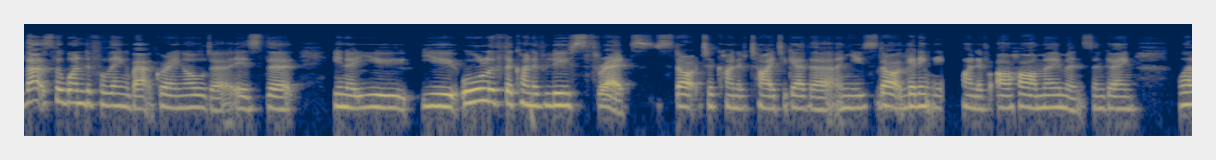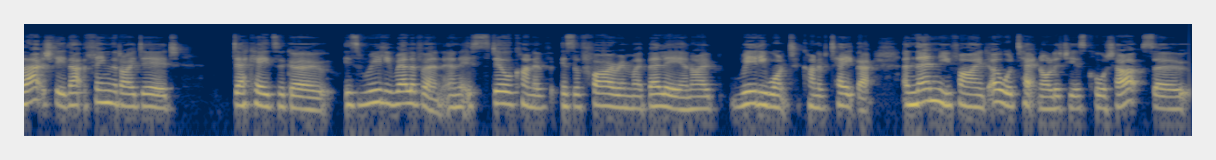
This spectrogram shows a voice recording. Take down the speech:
that's the wonderful thing about growing older is that you know you you all of the kind of loose threads start to kind of tie together and you start mm-hmm. getting these kind of aha moments and going well actually that thing that i did decades ago is really relevant and it still kind of is a fire in my belly and I really want to kind of take that. And then you find, oh, well, technology has caught up. So,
